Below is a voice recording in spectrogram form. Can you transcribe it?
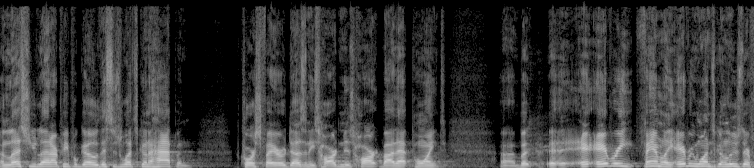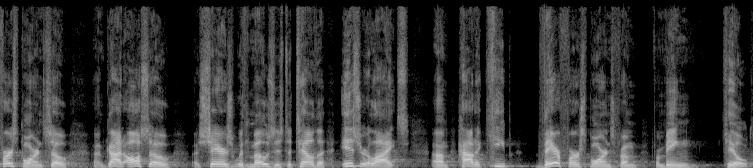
unless you let our people go, this is what's going to happen. Of course, Pharaoh doesn't. He's hardened his heart by that point. Uh, but uh, every family, everyone's going to lose their firstborn. So uh, God also uh, shares with Moses to tell the Israelites um, how to keep their firstborns from, from being killed.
